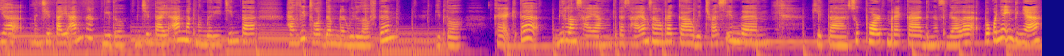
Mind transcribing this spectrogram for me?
ya mencintai anak gitu. Mencintai anak memberi cinta. Have we told them that we love them? Gitu kayak kita bilang sayang kita sayang sama mereka we trust in them kita support mereka dengan segala pokoknya intinya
